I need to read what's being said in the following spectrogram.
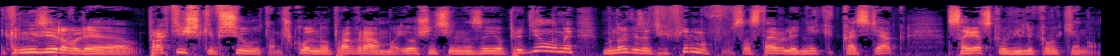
Экранизировали практически всю там, школьную программу и очень сильно за ее пределами. Многие из этих фильмов составили некий костяк советского великого кино.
